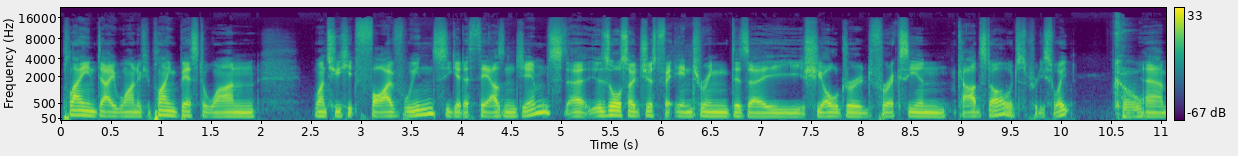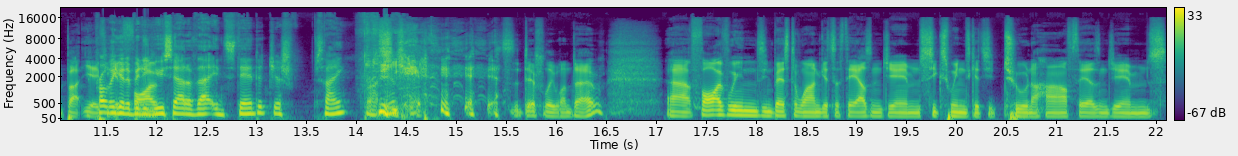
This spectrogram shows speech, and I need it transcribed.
play in day one, if you're playing best of one, once you hit five wins, you get a thousand gems. Uh, there's also just for entering, there's a Sheoldred Phyrexian card style, which is pretty sweet. cool. Um, but yeah, Probably you get a bit of use out of that in standard, just saying. Right yeah, it's definitely one to have. Uh, five wins in best of one gets a thousand gems. Six wins gets you two and a half thousand gems,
